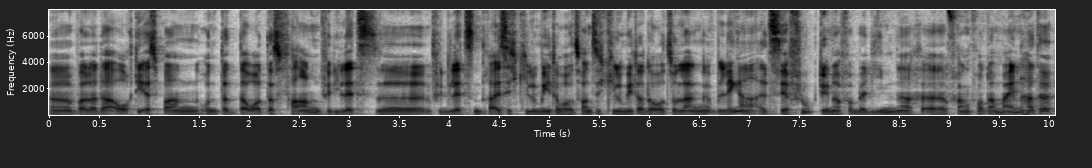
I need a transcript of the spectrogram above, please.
äh, weil er da auch die S-Bahn und da dauert das Fahren für die, letzte, für die letzten 30 Kilometer oder 20 Kilometer dauert so lange, länger als der Flug, den er von Berlin nach äh, Frankfurt am Main hatte.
